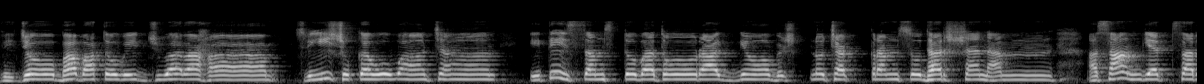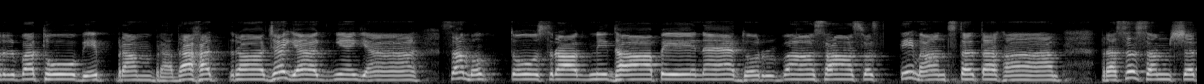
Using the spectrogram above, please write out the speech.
द्विजो भवतु विज्वरः। श्रीशुक उवाच इति संस्तुवतो राज्ञो विष्णुचक्रं सुदर्शनम्। असां यत्सर्वतो विप्रं व्रदहत् राजयज्ञया। समुक्तोऽस्राग्निधापेन दुर्वासा स्वस्तिमांस्ततः प्रसंशतमुर्वीशं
